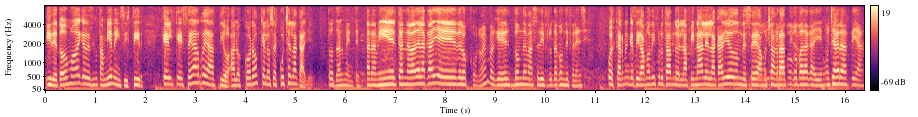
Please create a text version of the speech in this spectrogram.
Y de todos modos hay que decir también e insistir que el que sea reacio a los coros que los escuche en la calle. Totalmente. Para mí el carnaval de la calle es de los coros, ¿eh? porque es donde más se disfruta con diferencia. Pues Carmen, que sigamos disfrutando en la final, en la calle o donde sea. Muchas gracias. poco para la calle. Muchas gracias.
